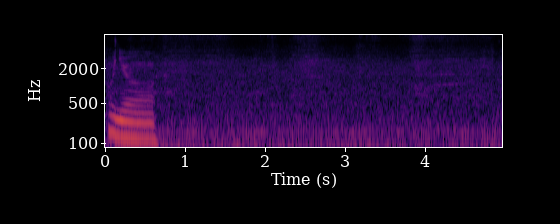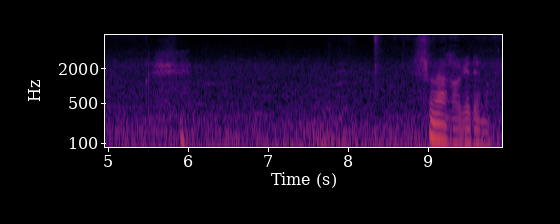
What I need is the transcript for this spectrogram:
뭐냐 수나 가게 되노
